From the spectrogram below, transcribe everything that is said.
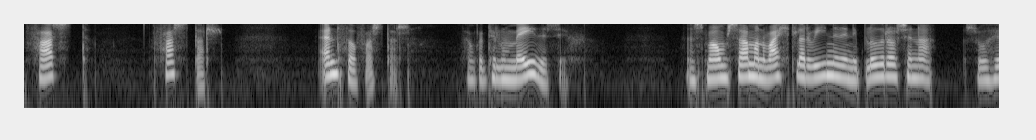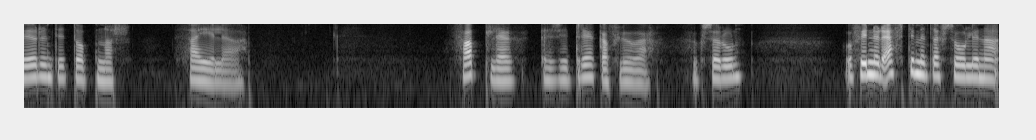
Fast, fastar, ennþá fastar, þangar til hún meiði sig. En smám saman vætlar víniðinn í blöðrásina svo hörundi dopnar þægilega. Falleg þessi dregafluga, hugsa hún og finnur eftirmiddagssólina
